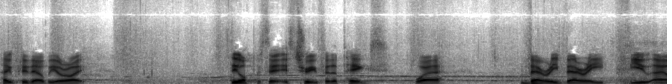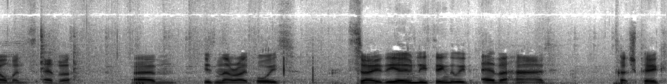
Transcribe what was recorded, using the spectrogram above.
hopefully they'll be all right. The opposite is true for the pigs, where very, very few ailments ever. Um, isn't that right, boys? So the only thing that we've ever had, touch pig,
